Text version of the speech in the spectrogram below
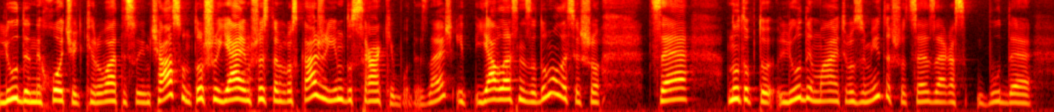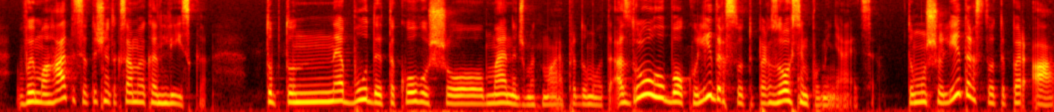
люди не хочуть керувати своїм часом, то що я їм щось там розкажу, їм до сраки буде. знаєш. І я, власне, задумалася, що це, ну тобто, люди мають розуміти, що це зараз буде вимагатися точно так само, як англійська. Тобто не буде такого, що менеджмент має придумувати. А з другого боку, лідерство тепер зовсім поміняється. Тому що лідерство тепер а.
